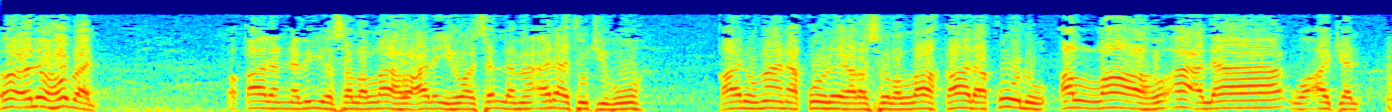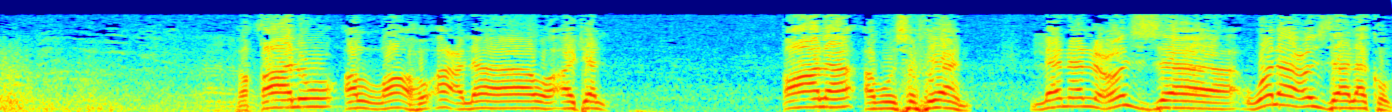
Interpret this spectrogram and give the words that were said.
اعلو هبل. فقال النبي صلى الله عليه وسلم ألا تجيبوه؟ قالوا ما نقول يا رسول الله؟ قال قولوا الله أعلى وأجل. فقالوا الله أعلى وأجل. قال أبو سفيان لنا العزى ولا عزى لكم.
